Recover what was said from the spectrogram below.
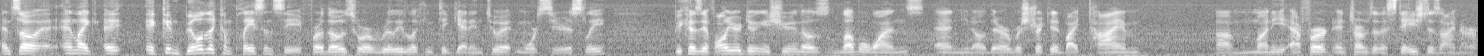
And so, and like, it, it can build a complacency for those who are really looking to get into it more seriously. Because if all you're doing is shooting those level ones and, you know, they're restricted by time, um, money, effort in terms of the stage designer,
